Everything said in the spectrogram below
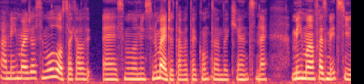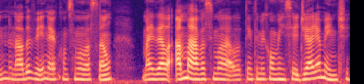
A minha irmã já simulou, só que ela é, simulou no ensino médio, eu tava até contando aqui antes, né? A minha irmã faz medicina, nada a ver, né, com simulação, mas ela amava simular, ela tenta me convencer diariamente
